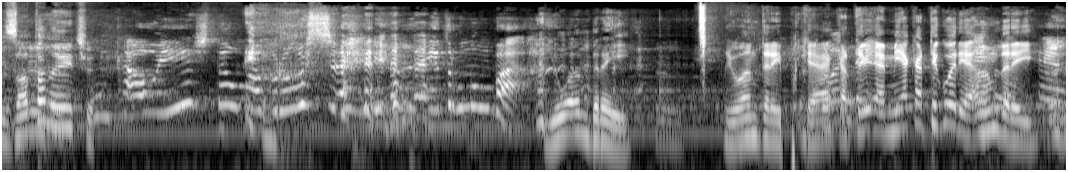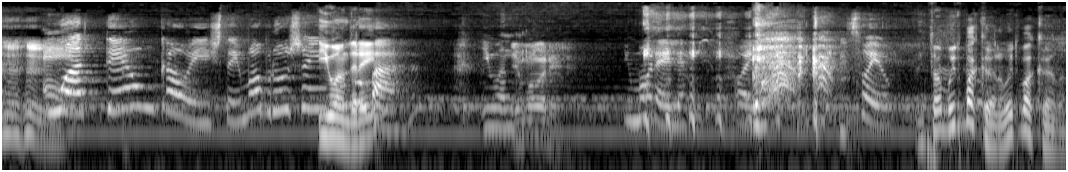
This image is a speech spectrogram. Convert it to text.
exatamente. Um caoísta, uma bruxa entram num bar. E o Andrei. E o Andrei, porque é a, cate- é a minha categoria, Andrei. O até um caoísta e uma bruxa entram E o Andrei? num bar. E o E André. uma orelha. E uma orelha. Oi, sou eu. Então é muito bacana, muito bacana.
